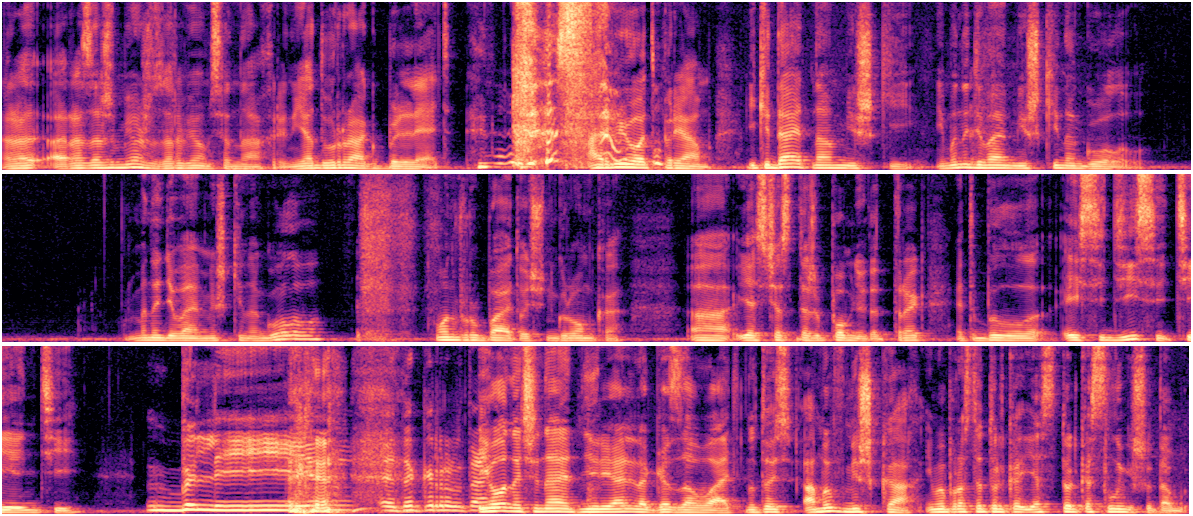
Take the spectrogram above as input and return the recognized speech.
«Ра- разожмешь, взорвемся нахрен. Я дурак, блядь. Орет прям. И кидает нам мешки. И мы надеваем мешки на голову. Мы надеваем мешки на голову. Он врубает очень громко. А, я сейчас даже помню этот трек. Это был ACDC TNT. Блин, это круто. И он начинает нереально газовать. Ну, то есть, а мы в мешках. И мы просто только, я только слышу там,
